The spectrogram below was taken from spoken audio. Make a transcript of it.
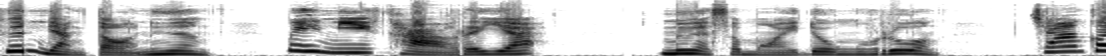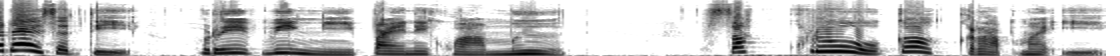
ขึ้นอย่างต่อเนื่อง ไม่มีข่าวระยะ เมื่อสมอยดงร่วง ช้างก็ได้สติรีบวิ่งหนีไปในความมืด สักครู่ก็กลับมาอีก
